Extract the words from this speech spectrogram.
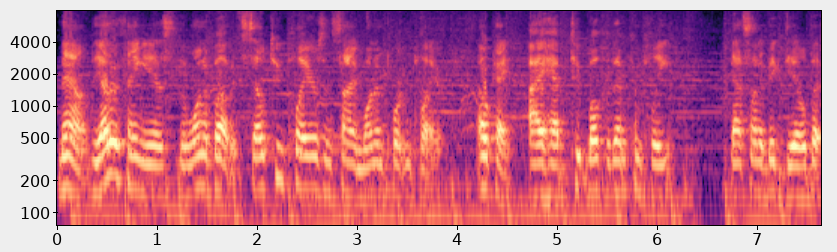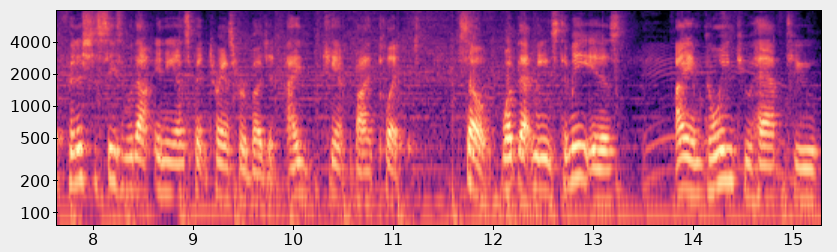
Now, the other thing is the one above it sell two players and sign one important player. Okay, I have two, both of them complete. That's not a big deal, but finish the season without any unspent transfer budget. I can't buy players. So, what that means to me is I am going to have to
